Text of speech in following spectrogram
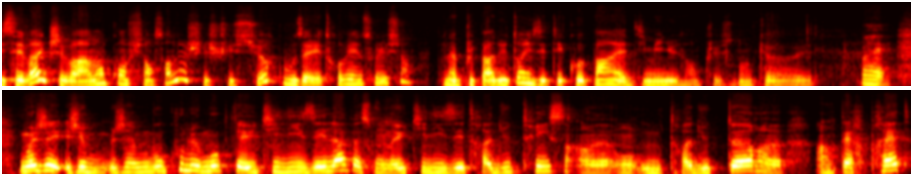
c'est vrai que j'ai vraiment confiance en eux, je, suis sûre que vous allez trouver une solution. La plupart du temps, ils étaient copains à 10 minutes en plus. Donc, euh, Ouais. Moi, j'aime beaucoup le mot que tu as utilisé là, parce qu'on a utilisé traductrice euh, ou traducteur, euh, interprète,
